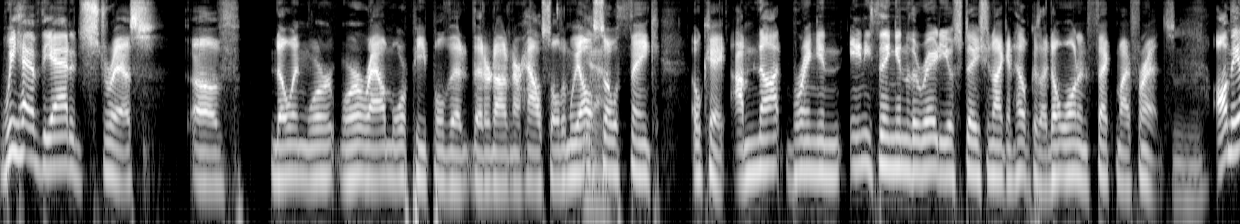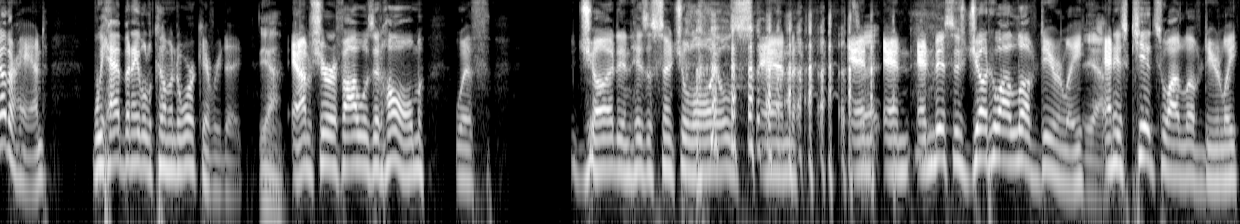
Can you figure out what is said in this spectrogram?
we have the added stress of knowing we're we're around more people that that are not in our household, and we also think, okay, I'm not bringing anything into the radio station I can help because I don't want to infect my friends. On the other hand, we have been able to come into work every day. Yeah. And I'm sure if I was at home with Judd and his essential oils and and, and and Mrs. Judd, who I love dearly, Yeah. and his kids, who I love dearly,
